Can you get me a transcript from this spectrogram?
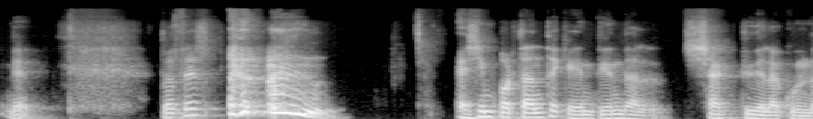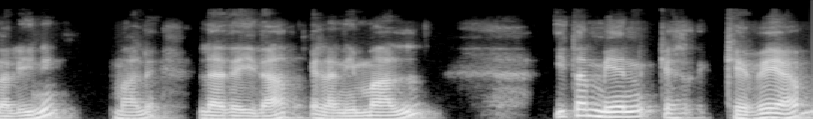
Entonces, es importante que entienda el Shakti de la Kundalini, ¿vale? La deidad, el animal, y también que, que vea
